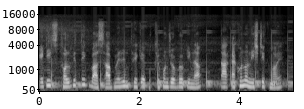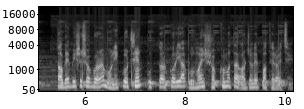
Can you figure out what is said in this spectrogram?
এটি স্থলভিত্তিক বা সাবমেরিন থেকে উৎক্ষেপণযোগ্য কিনা, তা এখনও নিশ্চিত নয়। তবে বিশেষজ্ঞরা মনে করছেন, উত্তর কোরিয়া উভয় সক্ষমতা অর্জনের পথে রয়েছে।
